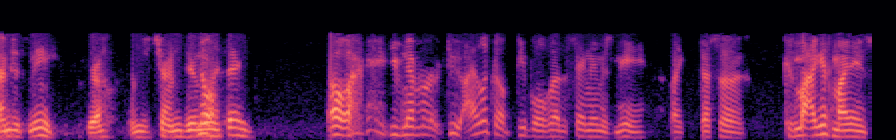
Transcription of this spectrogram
I'm just me, bro. I'm just trying to do No. my thing. Oh, you've never, dude. I look up people who have the same name as me. Like that's a, because my I guess my name's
